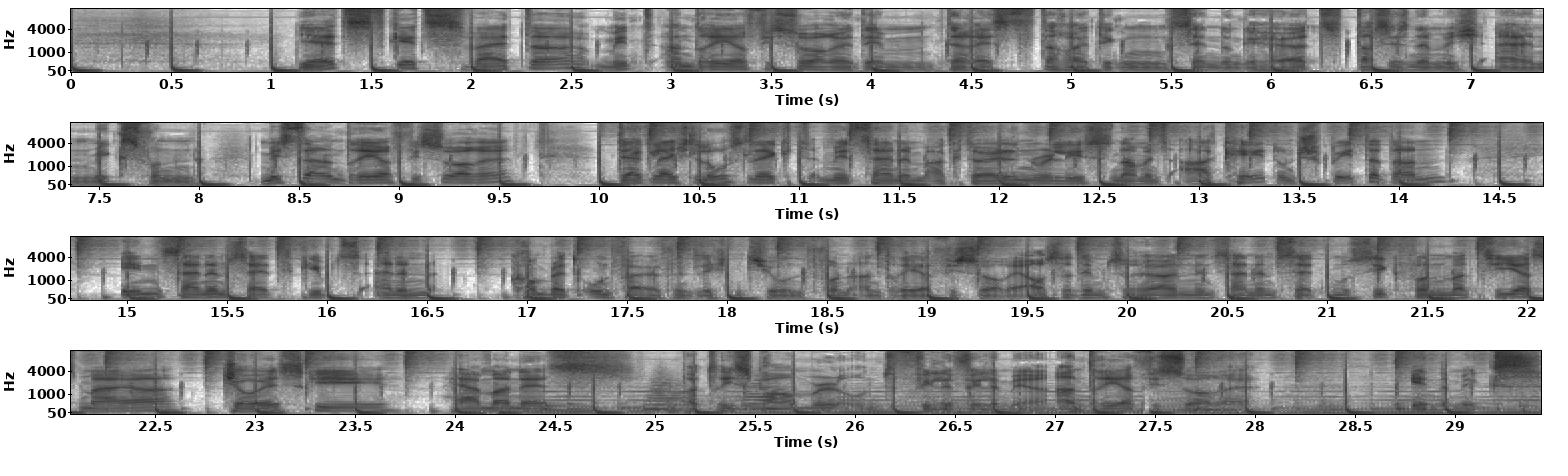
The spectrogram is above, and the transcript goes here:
Jetzt geht's weiter mit Andrea Fisore, dem der Rest der heutigen Sendung gehört. Das ist nämlich ein Mix von Mr. Andrea Fisore, der gleich loslegt mit seinem aktuellen Release namens Arcade und später dann in seinem Set gibt's einen komplett unveröffentlichten Tune von Andrea Fisore. Außerdem zu hören in seinem Set Musik von Matthias Meyer, Joeski, Hermannes, Patrice Baumel und viele, viele mehr. Andrea Fisore in the Mix.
